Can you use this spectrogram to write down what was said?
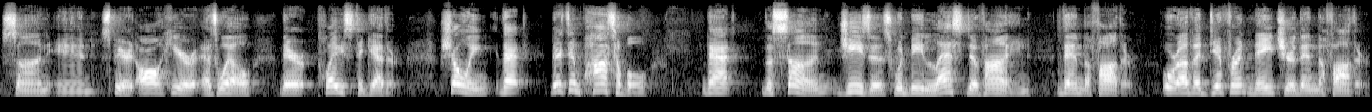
Son, and Spirit. All here as well, they're placed together, showing that it's impossible that the Son, Jesus, would be less divine than the Father, or of a different nature than the Father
